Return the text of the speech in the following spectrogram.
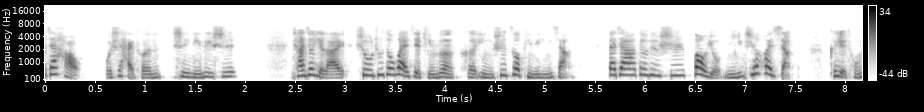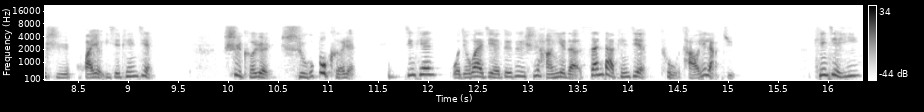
大家好，我是海豚，是一名律师。长久以来，受诸多外界评论和影视作品的影响，大家对律师抱有迷之幻想，可也同时怀有一些偏见。是可忍，孰不可忍？今天我就外界对律师行业的三大偏见吐槽一两句。偏见一：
